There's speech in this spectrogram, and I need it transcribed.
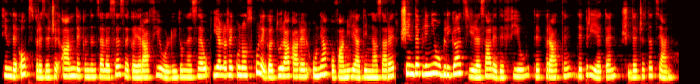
Timp de 18 ani de când înțelesese că era fiul lui Dumnezeu, el recunoscu legătura care îl unea cu familia din Nazaret și îndeplini obligațiile sale de fiu, de frate, de prieten și de cetățean.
